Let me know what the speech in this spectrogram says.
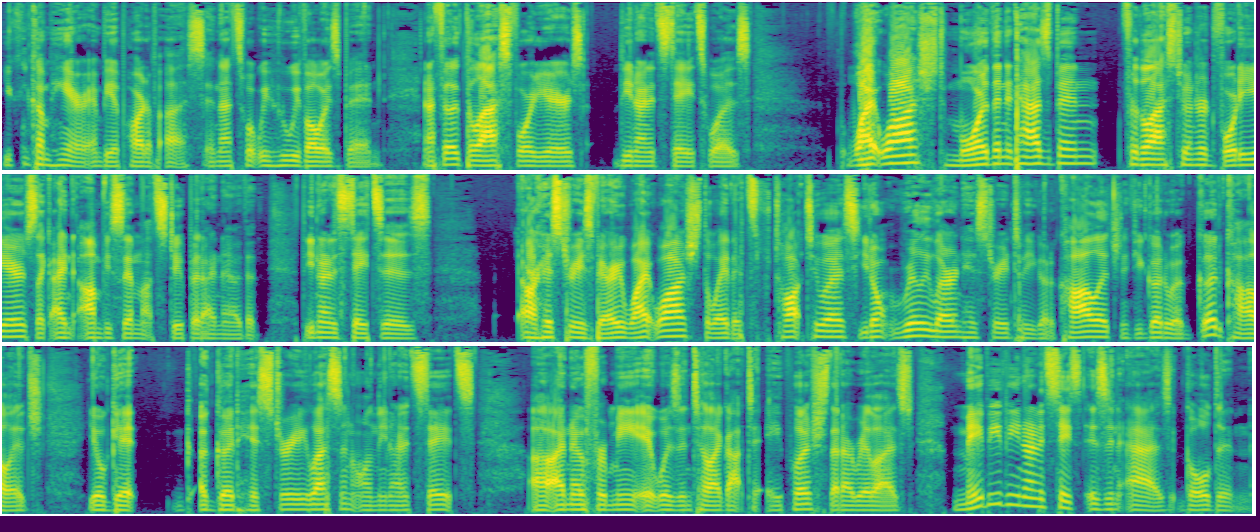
you can come here and be a part of us, and that's what we who we've always been. And I feel like the last four years, the United States was whitewashed more than it has been for the last 240 years. Like, I obviously I'm not stupid. I know that the United States is our history is very whitewashed. The way that's taught to us, you don't really learn history until you go to college. And if you go to a good college, you'll get a good history lesson on the United States. Uh, I know for me, it was until I got to APUSH that I realized maybe the United States isn't as golden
